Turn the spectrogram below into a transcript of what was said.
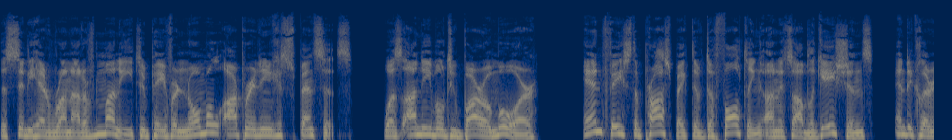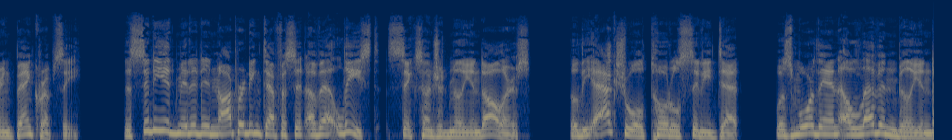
the city had run out of money to pay for normal operating expenses, was unable to borrow more, and faced the prospect of defaulting on its obligations and declaring bankruptcy. The city admitted an operating deficit of at least $600 million, though the actual total city debt was more than $11 billion,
